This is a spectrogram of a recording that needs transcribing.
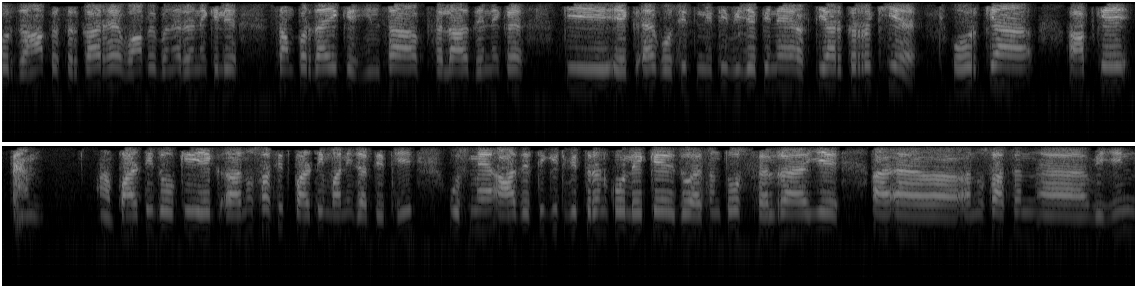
और जहाँ पे सरकार है, वहाँ पे बने रहने के लिए सांप्रदायिक हिंसा फैला देने के, की एक अघोषित नीति बीजेपी ने अख्तियार कर रखी है? और क्या आपके पार्टी जो कि एक अनुशासित पार्टी मानी जाती थी उसमें आज टिकट वितरण को लेके जो असंतोष फैल रहा है ये अनुशासन विहीन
